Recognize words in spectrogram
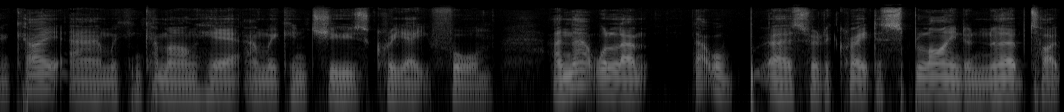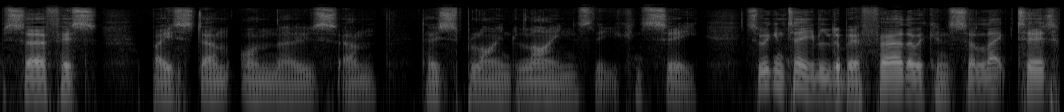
Okay and we can come along here and we can choose create form. And that will um, that will uh, sort of create a splined or NURB type surface based um, on those um, those splined lines that you can see. So we can take it a little bit further, we can select it.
